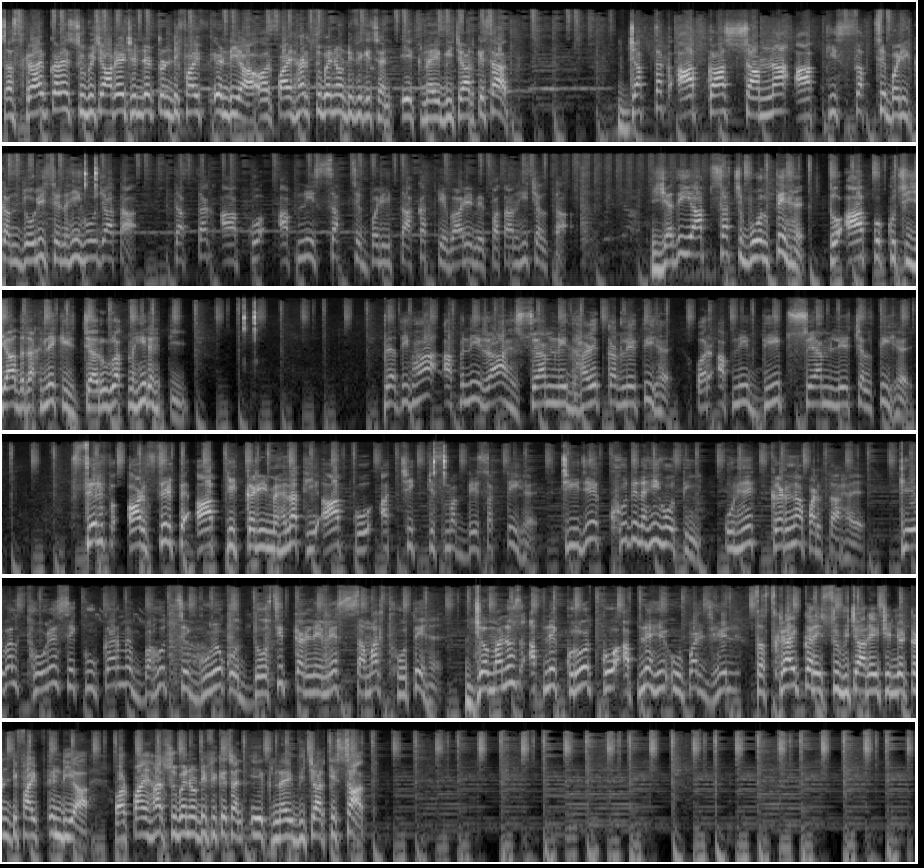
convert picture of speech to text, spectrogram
Subscribe करें सुविचार 825 India और पाए हर सुबह नोटिफिकेशन एक नए विचार के साथ। जब तक आपका सामना आपकी सबसे बड़ी कमज़ोरी से नहीं हो जाता, तब तक आपको अपनी सबसे बड़ी ताकत के बारे में पता नहीं चलता। यदि आप सच बोलते हैं तो आपको कुछ याद रखने की ज़रूरत नहीं रहती। प्रतिभा अपनी राह स्वयं निर्धारित कर लेती है और अपनी दीप स्वयं ले चलती है। सिर्फ़ और सिर्फ़ आपकी कड़ी मेहनत ही आपको अच्छी किस्मत दे सकती है। चीज़ें खुद नहीं होती, उन्हें करना पड़ता है। केवल थोड़े से कुकर्म बहुत से गुणों को दोषित करने में समर्थ होते हैं। जो मनुष्य अपने क्रोध को अपने ही ऊपर झेल सब्सक्राइब करें सुविचार 825 इंडिया और पाए हर सुबह नोटिफिकेशन एक नए विचार के साथ।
